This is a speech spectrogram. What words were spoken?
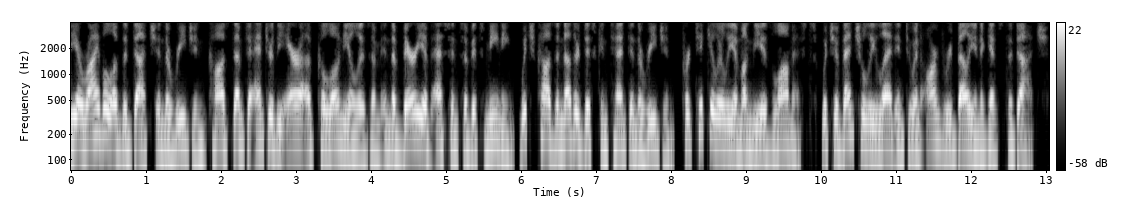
The arrival of the Dutch in the region caused them to enter the era of colonialism in the very of essence of its meaning, which caused another discontent in the region, particularly among the Islamists, which eventually led into an armed rebellion against the Dutch.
